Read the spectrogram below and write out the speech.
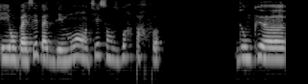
et on passait bah, des mois entiers sans se voir parfois. Donc euh,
